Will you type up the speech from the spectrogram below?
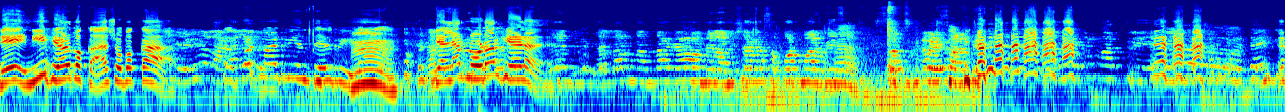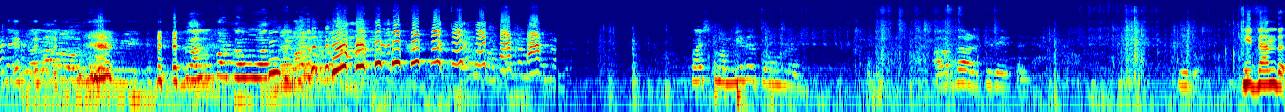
ಏ ನೀ ಹೇಳ್ಬೇಕಾ ಶೋಭಕ್ಕ. ಮಾಡ್ರಿ ಅಂತ ಹೇಳ್ರಿ. ಹ್ಮ್. ಎಲ್ಲಾರು ನೋಡೋರ್ ಹೇಳ. ಸಪೋರ್ಟ್. ಫಸ್ಟ್ ಮಮ್ಮಿದ ತಗೊಂಡ್ರಿ. ಅವ್ರದ್ದು ಅಳ್ತಿದೆ ಐತಲ್ಲ ಇದು ನಂದು.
